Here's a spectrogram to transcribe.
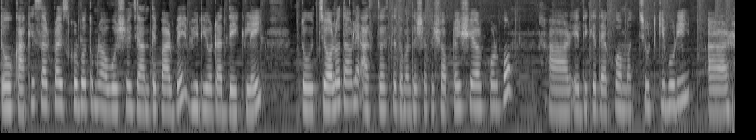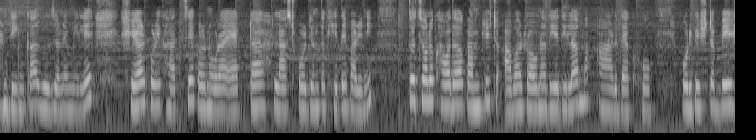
তো কাকে সারপ্রাইজ করব তোমরা অবশ্যই জানতে পারবে, ভিডিওটা দেখলেই। তো চলো তাহলে আস্তে আস্তে তোমাদের সাথে সবটাই শেয়ার করব। আর এদিকে দেখো আমার চুটকি বুড়ি আর ডিঙ্কা দুজনে মিলে শেয়ার করে খাচ্ছে, কারণ ওরা একটা লাস্ট পর্যন্ত খেতে পারেনি। তো চলো খাওয়া দাওয়া কমপ্লিট আবার রওনা দিয়ে দিলাম। আর দেখো, পরিবেশটা বেশ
